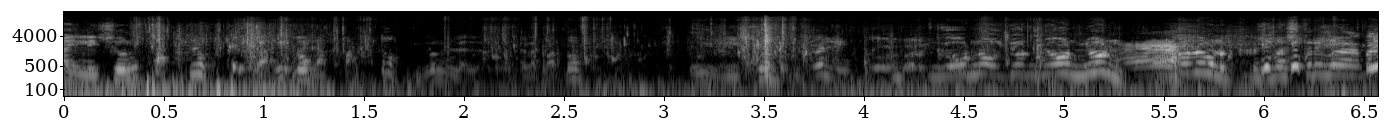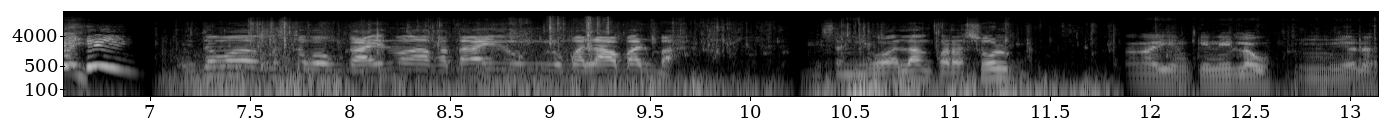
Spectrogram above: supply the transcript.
tangay, lison. Tatlo. Laki to. Kalapak to. Yun, lalaki ka na pa to. Uy, lison. Yun, no, yun, yun, yun. Yun, no, Christmas tree mga tangay. Ito mga gusto kong kain mga katay yung lumalaban ba? Isang iwa lang para solve. Tangay, yung kinilaw. Hmm, yan na.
